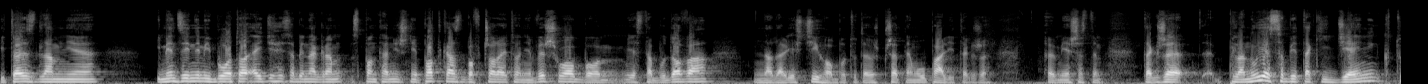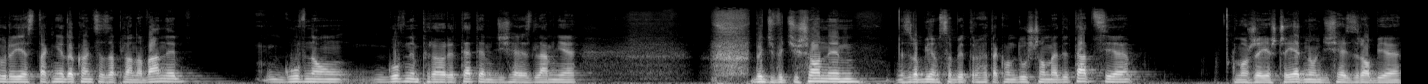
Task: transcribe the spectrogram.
I to jest dla mnie, i między innymi było to, ej, dzisiaj sobie nagram spontanicznie podcast, bo wczoraj to nie wyszło, bo jest ta budowa, nadal jest cicho, bo tutaj już przedtem upali, także miesza z tym. Także planuję sobie taki dzień, który jest tak nie do końca zaplanowany. Główną, głównym priorytetem dzisiaj jest dla mnie być wyciszonym. Zrobiłem sobie trochę taką dłuższą medytację. Może jeszcze jedną dzisiaj zrobię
